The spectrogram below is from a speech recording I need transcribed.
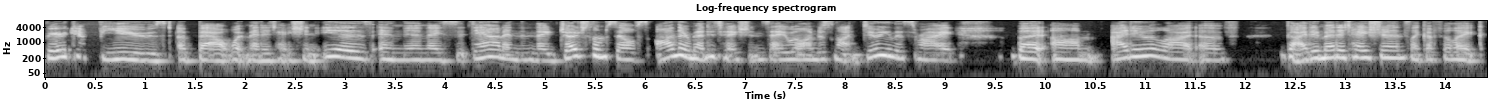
very confused about what meditation is and then they sit down and then they judge themselves on their meditation say, "Well, I'm just not doing this right." But um I do a lot of guided meditations. Like I feel like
